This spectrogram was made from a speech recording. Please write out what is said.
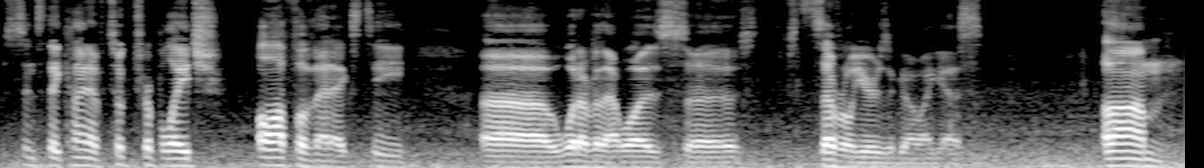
since they kind of took Triple H off of NXT, uh, whatever that was, uh, several years ago, I guess. Um,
